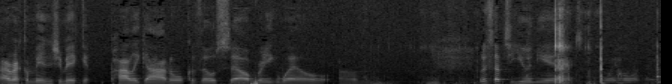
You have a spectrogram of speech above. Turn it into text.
I recommend you make it polygonal because those sell pretty well. Um, but it's up to you in the end. Wait, hold on.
